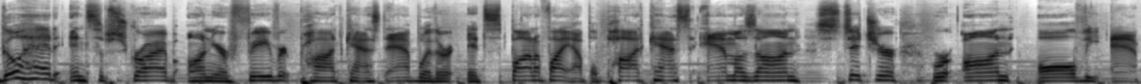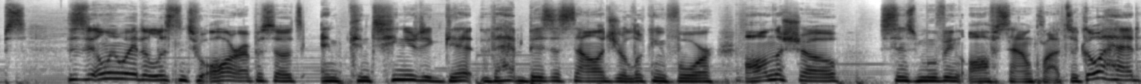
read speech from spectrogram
go ahead and subscribe on your favorite podcast app, whether it's Spotify, Apple Podcasts, Amazon, Stitcher. We're on all the apps. This is the only way to listen to all our episodes and continue to get that business knowledge you're looking for on the show since moving off SoundCloud. So go ahead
